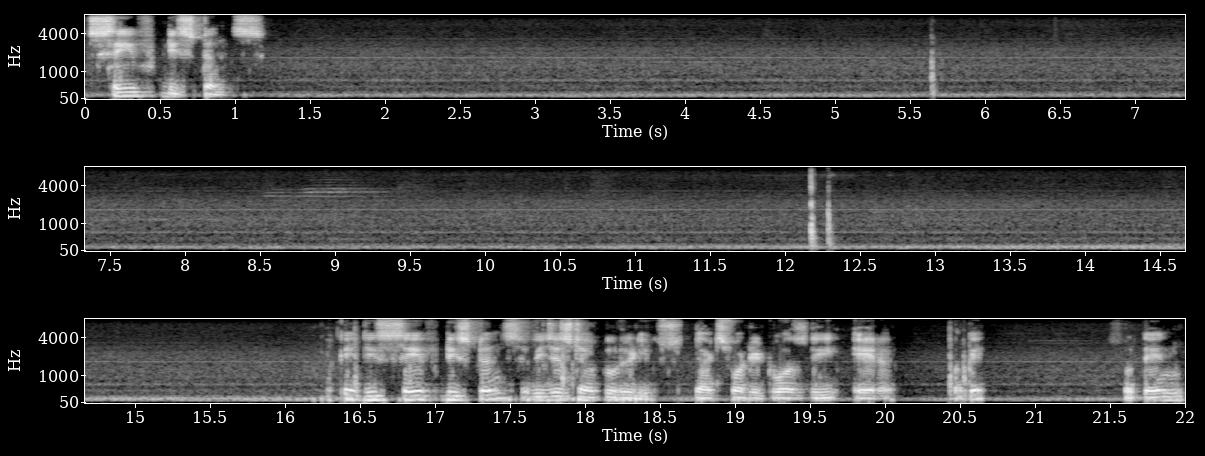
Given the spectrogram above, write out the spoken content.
safe distance this safe distance we just have to reduce. That's what it was the error okay? So then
